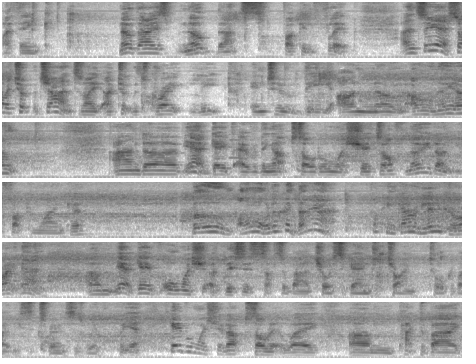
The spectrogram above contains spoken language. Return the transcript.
I think. No, that is no, that's fucking flip. And so yeah, so I took the chance and I, I took this great leap into the unknown. Oh no, you don't. And uh, yeah, gave everything up, sold all my shit off. No, you don't, you fucking wanker. Boom! Oh, look at that! Fucking Gary Lineker right there. Um, yeah, gave all my shit. This is such a bad choice again to try and talk about these experiences with. But yeah, gave all my shit up, sold it away, um, packed a bag.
